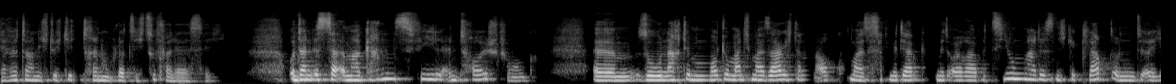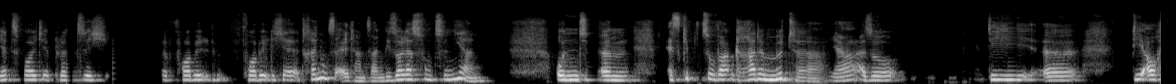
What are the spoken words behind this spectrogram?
Der wird doch nicht durch die Trennung plötzlich zuverlässig. Und dann ist da immer ganz viel Enttäuschung. Ähm, so nach dem Motto, manchmal sage ich dann auch, guck mal, es hat mit, der, mit eurer Beziehung hat es nicht geklappt und äh, jetzt wollt ihr plötzlich äh, Vorbild, vorbildliche Trennungseltern sein. Wie soll das funktionieren? Und ähm, es gibt so gerade Mütter, ja, also die, äh, die auch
